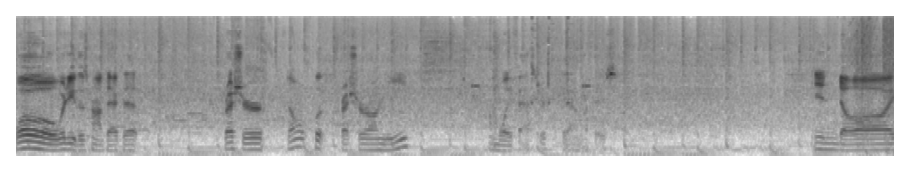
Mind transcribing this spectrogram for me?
Whoa, where'd you get this contact at? Pressure. Don't put pressure on me. I'm way faster. Get out of my face. And die.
